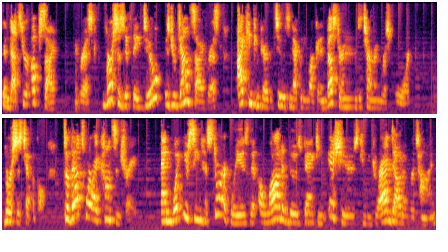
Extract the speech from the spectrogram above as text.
then that's your upside risk versus if they do is your downside risk. I can compare the two as an equity market investor and determine risk reward versus typical. So that's where I concentrate. And what you've seen historically is that a lot of those banking issues can be dragged out over time.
